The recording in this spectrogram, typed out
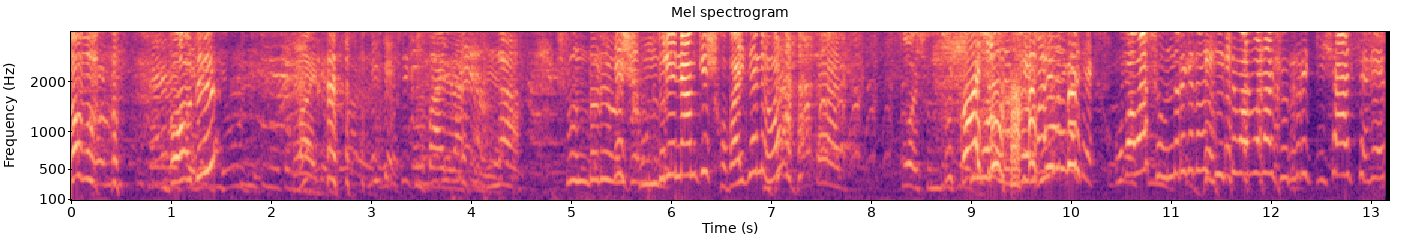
ও বৌদি? সুন্দরী সুন্দরী নাম কি সবাই জানে সুন্দর? কয় সুন্দরী? সুন্দরী। ও বাবা সুন্দরীকে তুমি চিনতে পারবে না সুন্দরী কিসা সেজে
